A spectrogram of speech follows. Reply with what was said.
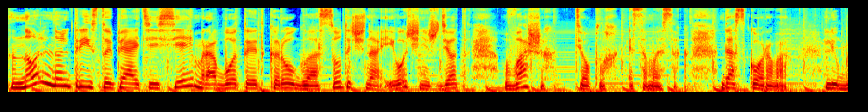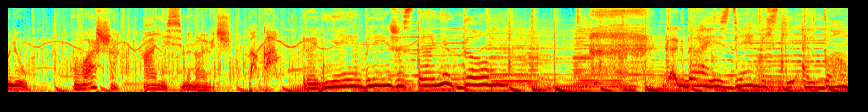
003 105 и 7 работает круглосуточно и очень ждет ваших теплых смс-ок. До скорого. Люблю. Ваша Аня Семенович. Пока. Роднее ближе станет дом Когда есть дембельский альбом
